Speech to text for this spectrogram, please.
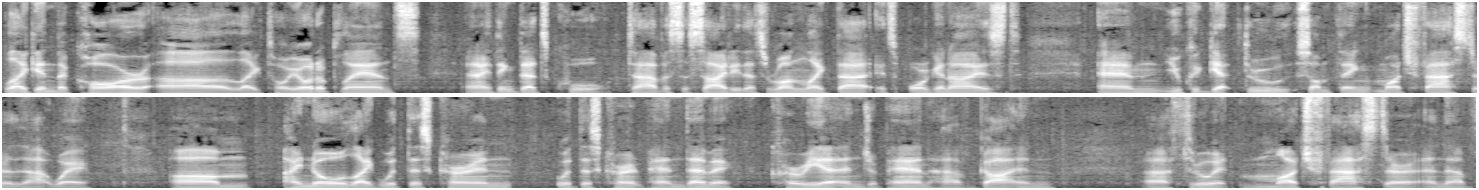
like in the car, uh, like Toyota plants. And I think that's cool to have a society that's run like that. It's organized, and you could get through something much faster that way. Um, I know, like with this current with this current pandemic, Korea and Japan have gotten uh, through it much faster and have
